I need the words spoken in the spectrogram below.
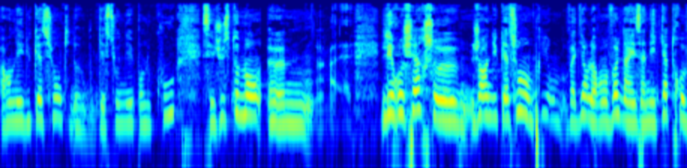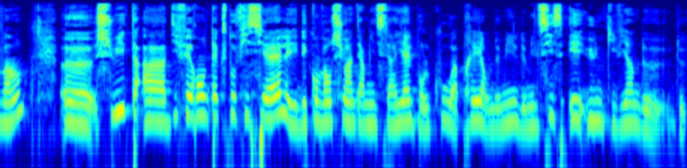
en éducation qui vous questionnez pour le coup, c'est justement euh, les recherches euh, genre éducation ont pris, on va dire, leur envol dans les années 80 euh, suite à différents textes officiels et des conventions interministérielles pour le coup après en 2000, 2006 et une qui vient de, de,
